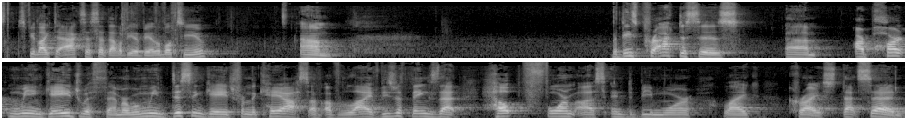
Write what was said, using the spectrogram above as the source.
So if you'd like to access it, that'll be available to you. Um, but these practices um, our part when we engage with them or when we disengage from the chaos of, of life, these are things that help form us into be more like Christ. That said,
